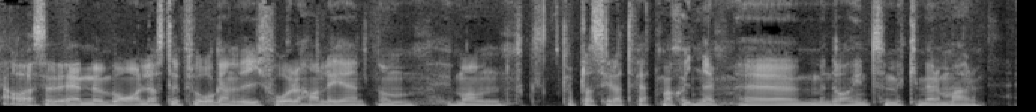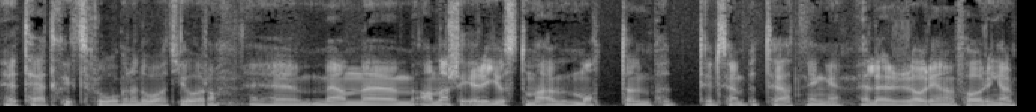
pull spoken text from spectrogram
Ja, alltså den vanligaste frågan vi får handlar egentligen om hur man ska placera tvättmaskiner. Eh, men det har inte så mycket med de här eh, tätskiktsfrågorna då att göra. Eh, men annars är det just de här måtten, till exempel tätning eller rörgenomföringar.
